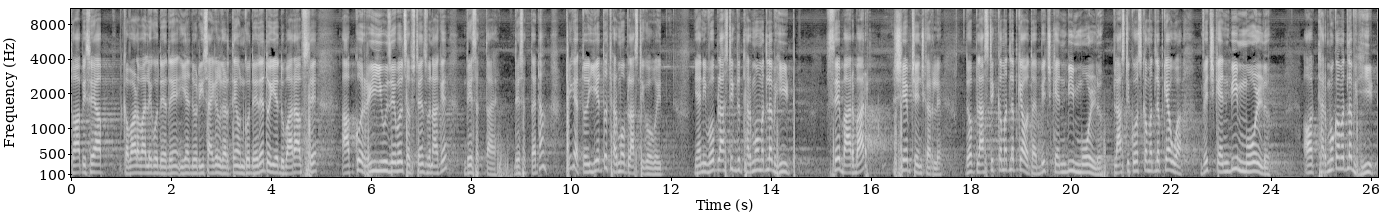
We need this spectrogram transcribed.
तो आप इसे आप कबाड़ वाले को दे दें या जो रिसाइकल करते हैं, उनको दे दें तो ये दोबारा आपसे आपको रीयूजेबल सब्सटेंस बना के दे सकता है, दे सकता है ना? ठीक है तो ये तो थर्मोप्लास्टिक हो गई। यानी वो प्लास्टिक जो थर्मो मतलब हीट से बार बार शेप चेंज कर ले। दो प्लास्टिक का मतलब क्या होता है? विच कैन बी मोल्ड प्लास्टिकोस का मतलब क्या हुआ? विच कैन बी मोल्ड और थर्मो का मतलब हीट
